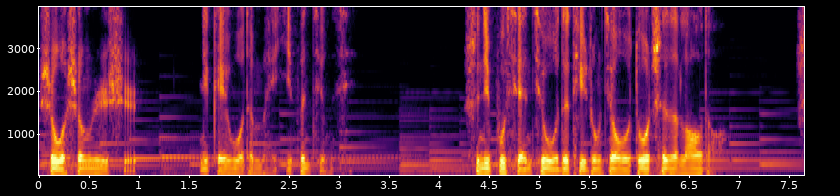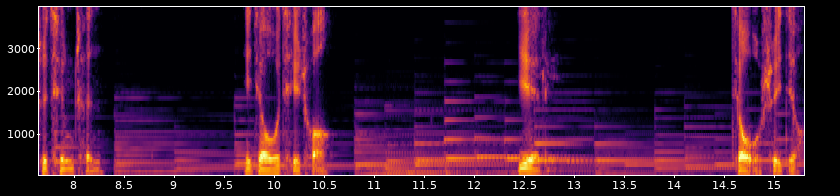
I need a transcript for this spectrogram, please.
是我生日时，你给我的每一份惊喜；是你不嫌弃我的体重叫我多吃的唠叨；是清晨，你叫我起床；夜里，叫我睡觉。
